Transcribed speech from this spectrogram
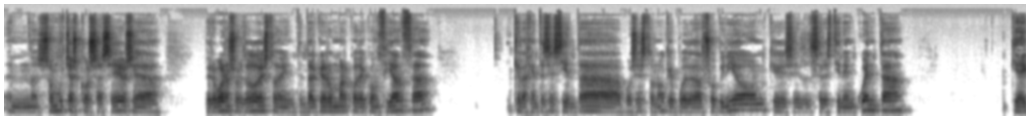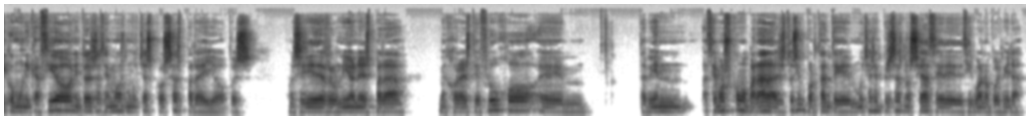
em, son muchas cosas, ¿eh? O sea, pero bueno, sobre todo esto, intentar crear un marco de confianza que la gente se sienta, pues esto, ¿no? Que puede dar su opinión, que se, se les tiene en cuenta, que hay comunicación, entonces hacemos muchas cosas para ello, pues una serie de reuniones para mejorar este flujo, eh, también hacemos como paradas. Esto es importante, que en muchas empresas no se hace de decir, bueno, pues mira,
